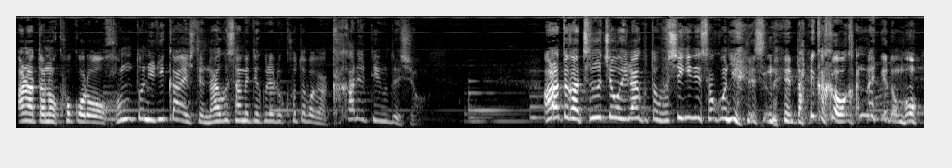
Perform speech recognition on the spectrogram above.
あなたの心を本当に理解して慰めてくれる言葉が書かれているでしょう。あなたが通帳を開くと不思議にそこにですね誰かか分かんないけども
